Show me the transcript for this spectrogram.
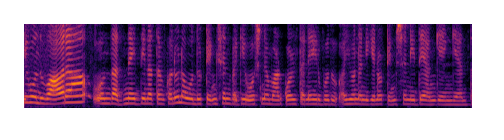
ಈಗ ಒಂದು ವಾರ, ಒಂದು ಹದಿನೈದು ದಿನ ತನಕನೂ ನಾವು ಒಂದು ಟೆನ್ಷನ್ ಬಗ್ಗೆ ಯೋಚನೆ ಮಾಡ್ಕೊಳ್ತಾನೆ ಇರ್ಬೋದು. ಅಯ್ಯೋ, ನನಗೇನೋ ಟೆನ್ಷನ್ ಇದೆ, ಹಂಗೆ, ಹಿಂಗೆ ಅಂತ.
